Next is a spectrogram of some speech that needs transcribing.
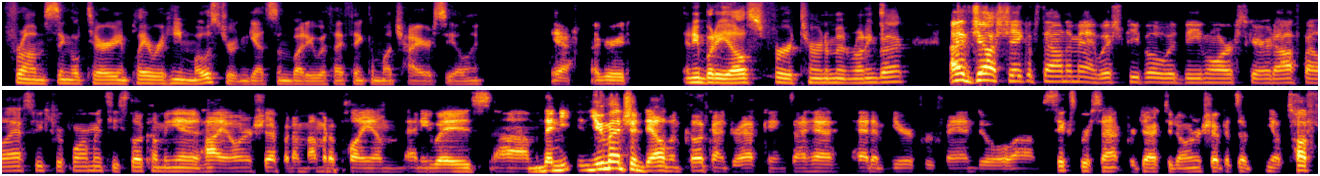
from Singletary and play Raheem Mostert and get somebody with, I think, a much higher ceiling. Yeah, agreed. Anybody else for tournament running back? I have Josh Jacobs down me. I wish people would be more scared off by last week's performance. He's still coming in at high ownership, but I'm, I'm going to play him anyways. Um, then you, you, mentioned Dalvin Cook on DraftKings. I had had him here for FanDuel, um, six um, percent projected ownership. It's a you know tough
